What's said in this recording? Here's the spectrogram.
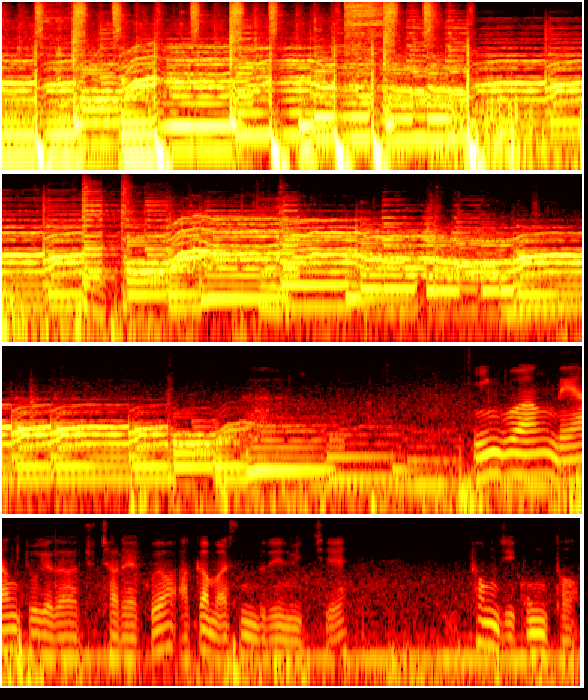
인 구항 내항 쪽에다 주차를 했고요. 아까 말씀드린 위치에 평지 공터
